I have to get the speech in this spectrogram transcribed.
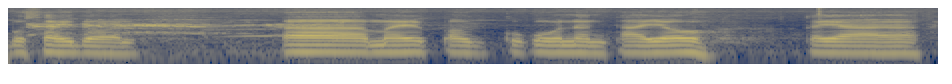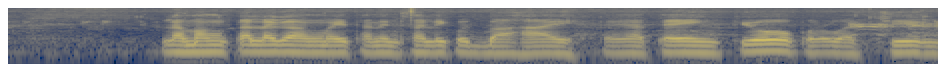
busaydol, ah may pagkukunan tayo. Kaya lamang talagang may tanim sa likod bahay. Kaya thank you for watching.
